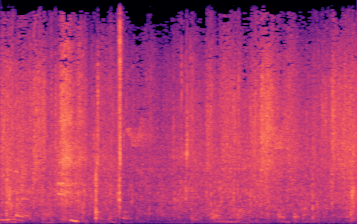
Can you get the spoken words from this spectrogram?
别厉害，哈哈。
